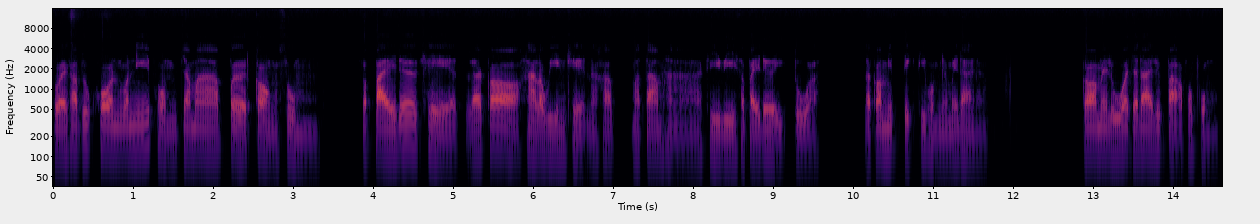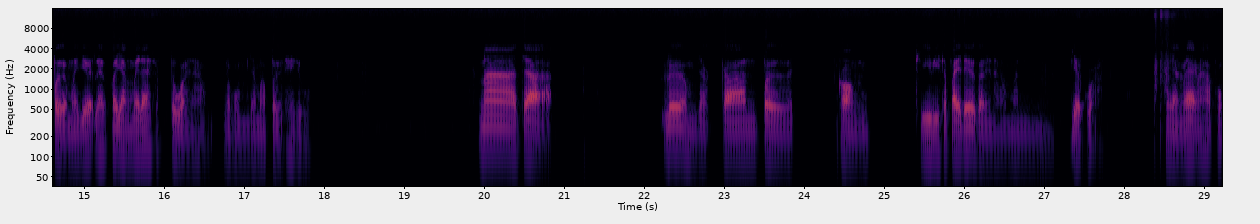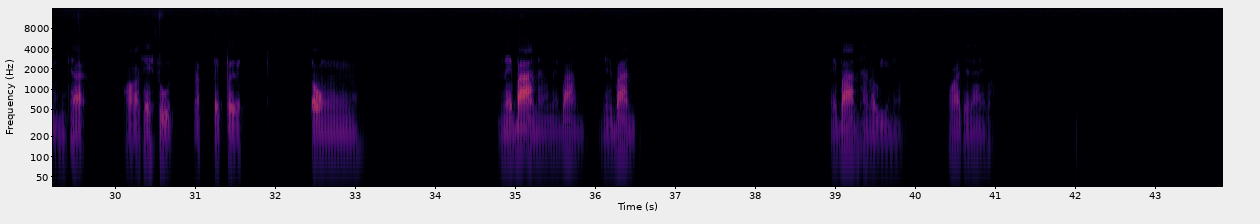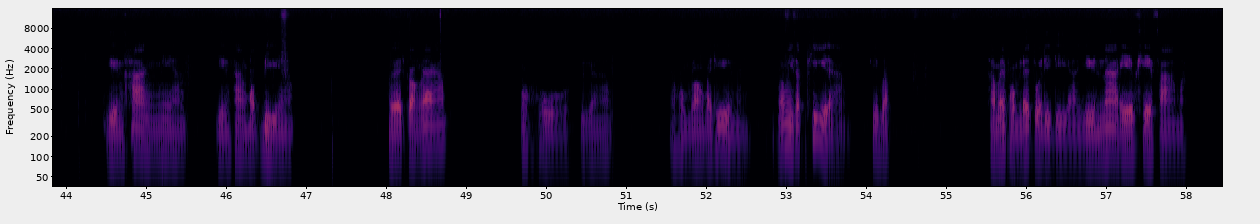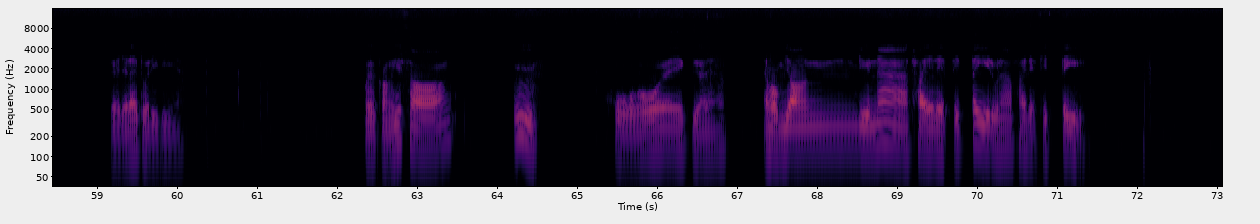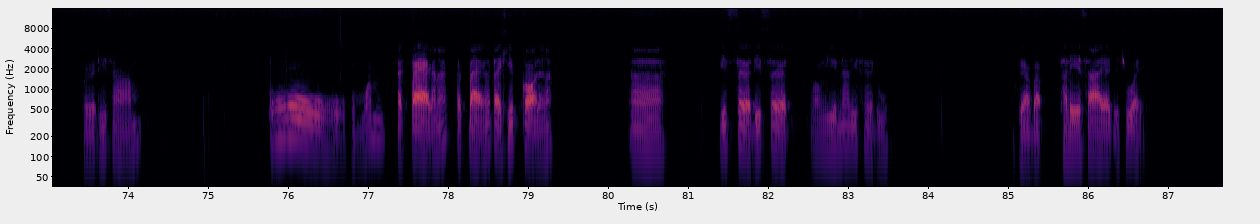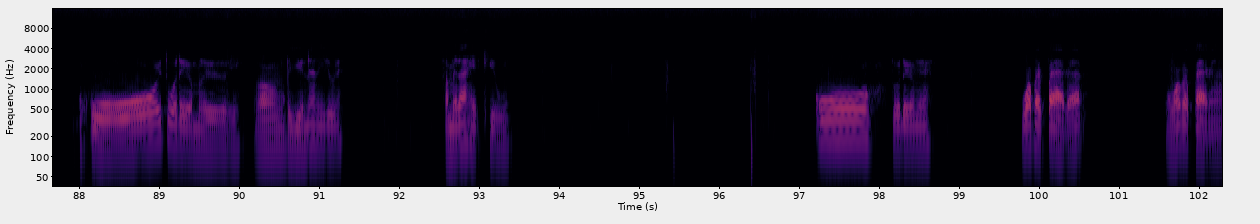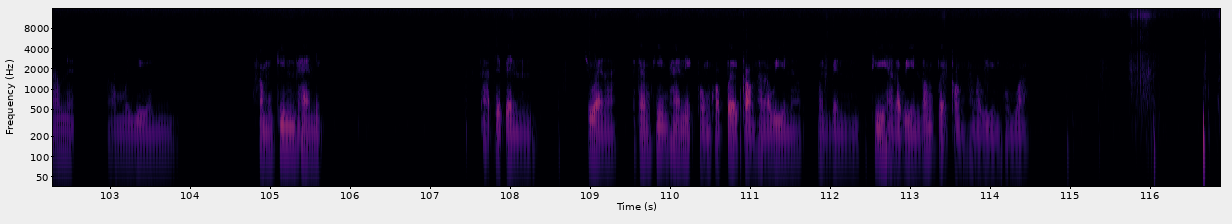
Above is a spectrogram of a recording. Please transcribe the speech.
สวัสดีครับทุกคนวันนี้ผมจะมาเปิดกล่องสุ่มสไปเดอร์เคดแล้วก็ฮาโลวีนเคดนะครับ มาตามหาทีวีสไปเดอร์อีกตัว แล้วก็มิติกที่ผมยังไม่ได้นะครับ ก็ไม่รู้ว่าจะได้หรือเปล่า เพราะผมเปิดมาเยอะแล้วก็ยังไม่ได้สักตัวนะครับแล้วผมจะมาเปิดให้ดู น่าจะเริ่มจากการเปิดกล่องทีวีสไปเดอร์ก่อนเลยนะครับ มันเยอะกว่าอย่างแรกนะครับ ผมจะ ขอใช้สูตรแบบไปเปิดตรงในบ้านนะในบ้าน ในบ้าน ในบ้านฮาโลวีนนะว่าจะได้ปล่ายืนข้างนี่ครับ ยืนข้างบ๊อบบี้นะครับ เปิดกล่องแรกครับ โอ้โห เกลือครับ แล้วผมลองไปที่อื่นมันต้องมีสักที่แหละครับที่แบบทำให้ผมได้ตัวดีๆอะยืนหน้า AFK Farm อะ ผื่อจะได้ตัวดีๆนะ เปิดกล่องที่สอง อือโหยเกลือเลยครับ แต่ผมยองยืนหน้า Toilet City ดูนะครับ Toilet City เปิดที่สาม โอ้ ผมว่ามันแปลกๆนะ แปลกๆตั้งแต่คลิปก่อนเลยนะ อ่า ดิสเซิร์ตดิสเซิร์ลองยืนหน้าดิสเซิร์ดู เผื่อแบบทะเลทรายอาจจะช่วย โอ้โห ตัวเดิมเลย ลองไปยืนหน้านี้ดูนะคาเมล่าเฮดคิวโอ้ ตัวเดิมเลยว่าแปลกๆแล้วผมว่าแปลกๆนะครับเนี่ย เอามายืนพัมกินแพนิกอาจจะเป็นช่วยนะแต่พัมกินแพนิกผมขอเปิดกล่องฮาโลวีนนะครับ มันเป็นที่ฮาโลวีนต้องเปิดกล่องฮาโลวีนผมว่า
